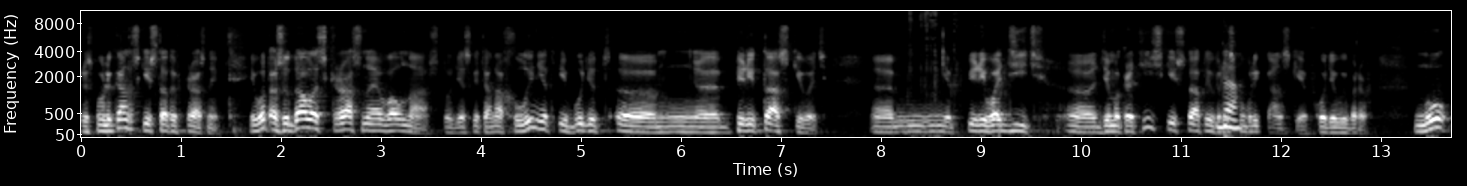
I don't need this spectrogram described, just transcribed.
республиканские штаты в красный. И вот ожидалась красная волна, что, дескать, она хлынет и будет э, э перетаскивать э, переводить демократические штаты в да. республиканские в ходе выборов. Ну,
